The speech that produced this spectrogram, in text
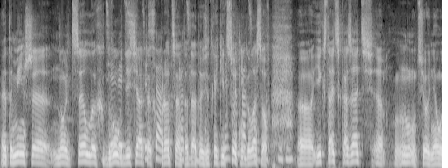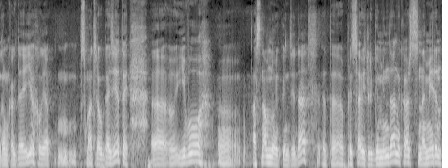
это меньше 0,2%. Да, то есть это какие-то сотни голосов. Угу. И, кстати сказать, э, ну, сегодня утром, когда я ехал, я посмотрел газеты, э, его основной кандидат, это представитель Гоминдана, кажется, намерен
